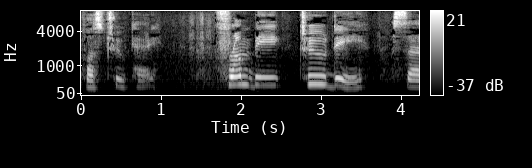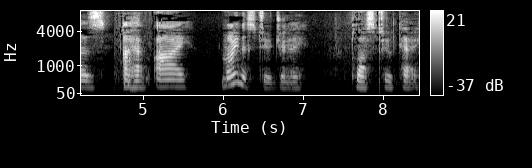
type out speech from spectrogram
plus 2K. From B to D says I have I minus 2J plus 2K.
